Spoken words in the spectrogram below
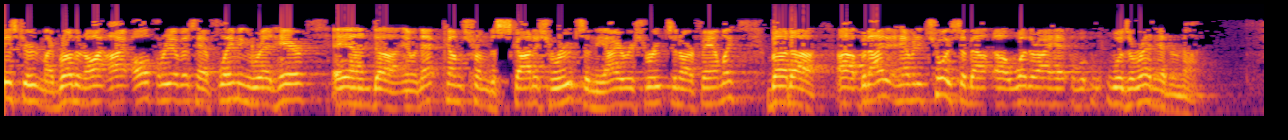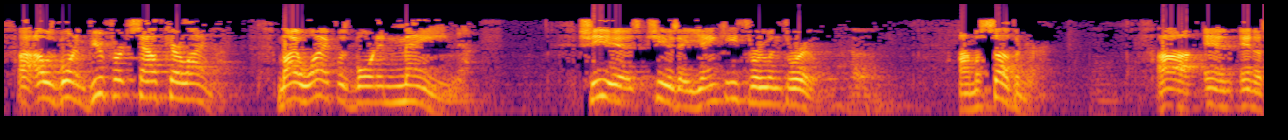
sister, my brother, and I, I all three of us have flaming red hair, and uh, and that comes from the Scottish roots and the Irish roots in our family. But uh, uh, but I didn't have any choice about uh, whether I had, was a redhead or not. Uh, I was born in Beaufort, South Carolina. My wife was born in Maine. She is she is a Yankee through and through. I'm a Southerner uh, and, and a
